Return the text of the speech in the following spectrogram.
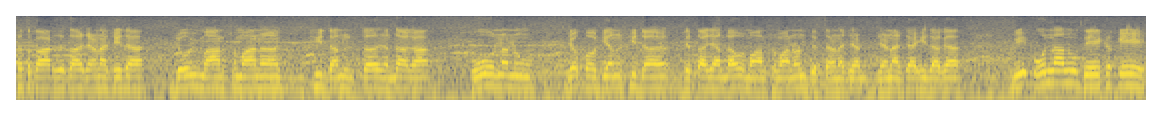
ਸਤਿਕਾਰ ਦਿੱਤਾ ਜਾਣਾ ਚਾਹੀਦਾ। ਜੋ ਵੀ ਮਾਨ ਸਨਮਾਨ ਸ਼ਹੀਦਾਂ ਨੂੰ ਦਿੱਤਾ ਜਾਂਦਾ ਹੈਗਾ ਉਹ ਉਹਨਾਂ ਨੂੰ ਜੋ ਫੌਜੀਆਂ ਨੂੰ ਸ਼ਹੀਦਾਂ ਦਿੱਤਾ ਜਾਂਦਾ ਉਹ ਮਾਨ ਸਨਮਾਨ ਉਹਨਾਂ ਨੂੰ ਦਿੱਤਾ ਜਾਣਾ- ਜਾਣਾ ਚਾਹੀਦਾ ਹੈਗਾ। ਵੀ ਉਹਨਾਂ ਨੂੰ ਦੇਖ ਕੇ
